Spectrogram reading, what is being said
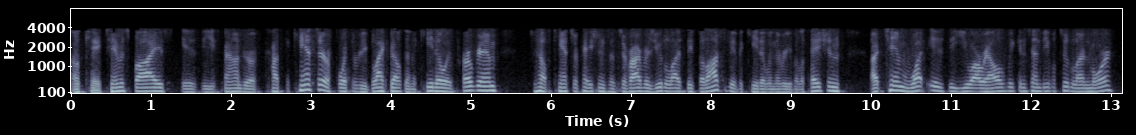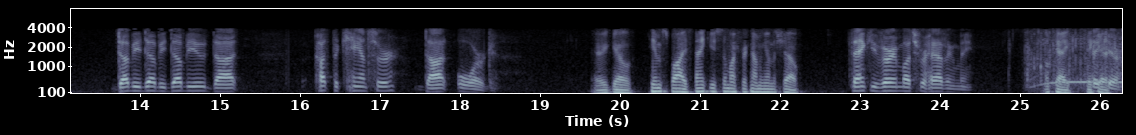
Okay, Tim Spies is the founder of Cut the Cancer, a fourth degree black belt in Aikido, a program to help cancer patients and survivors utilize the philosophy of Aikido in their rehabilitation. Uh, Tim, what is the URL we can send people to to learn more? www.cutthecancer.org. There you go. Tim Spies, thank you so much for coming on the show. Thank you very much for having me. Okay. Take, take care. care.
